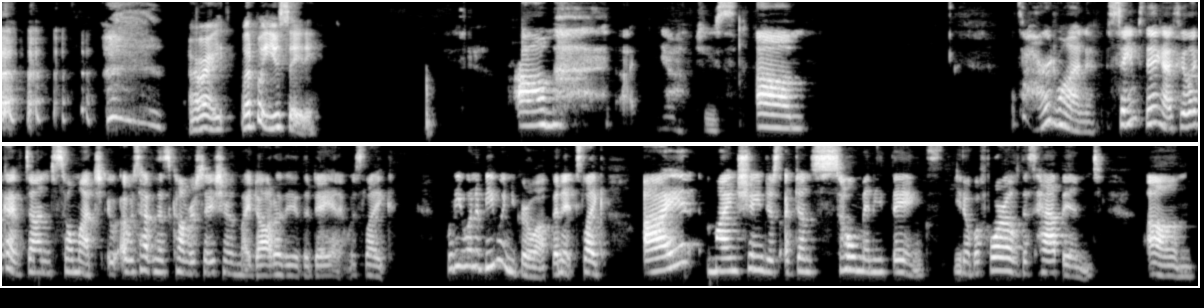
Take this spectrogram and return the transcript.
all? all right. What about you, Sadie? Um, yeah, jeez. Um, that's a hard one. Same thing. I feel like I've done so much. I was having this conversation with my daughter the other day, and it was like, "What do you want to be when you grow up?" And it's like, I mind changes. I've done so many things. You know, before all of this happened, um,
